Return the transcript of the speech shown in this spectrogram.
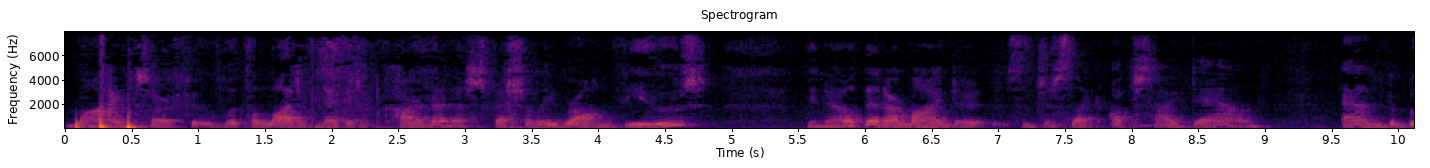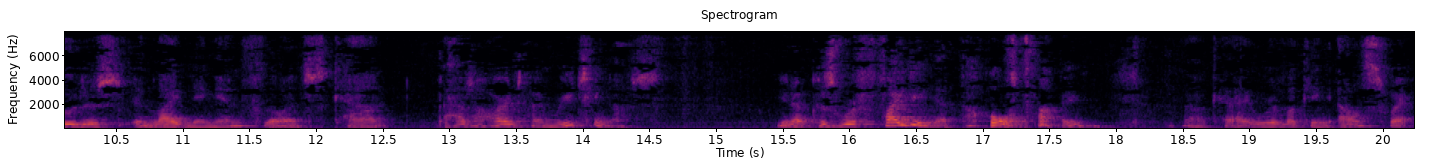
minds are filled with a lot of negative karma, and especially wrong views, you know, then our mind is just like upside down, and the Buddha's enlightening influence can't has a hard time reaching us. You know, because we're fighting it the whole time. Okay, we're looking elsewhere.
